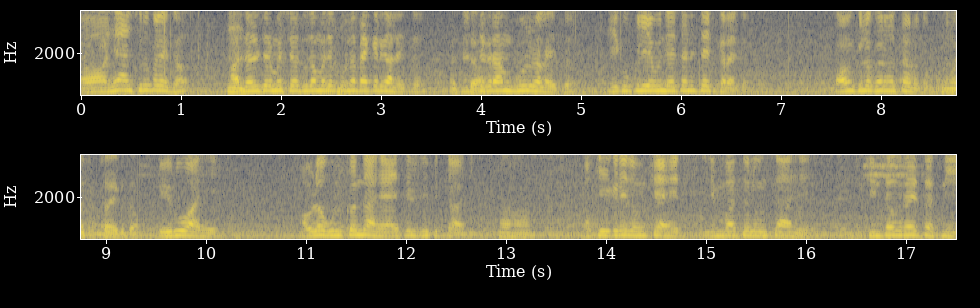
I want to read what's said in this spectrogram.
अं, हे ऐंशी रुपयाला येतं. अर्धा लिटर म्हशीच्या दुधामध्ये पूर्ण पॅकेट घालायचं. अच्छा. दीडशे ग्राम गूळ घालायचं. एक उकली येऊन द्यायचं आणि सेट करायचं. पाऊन किलो खरबस तयार होतं पूर्ण मस्त एकदम. पेरू आहे आवळा गुलकंद आहे ॲसिडिटी पित्तासाठी हां हां. बाकी इकडे लोणचे आहेत लिंबाचं लोणचं आहे चिंचवराई चटणी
